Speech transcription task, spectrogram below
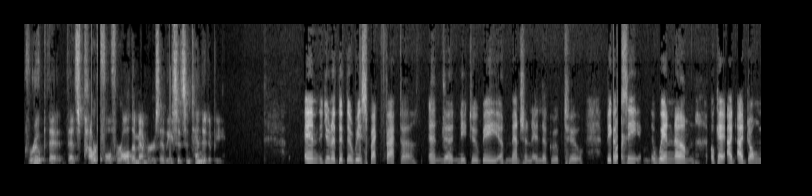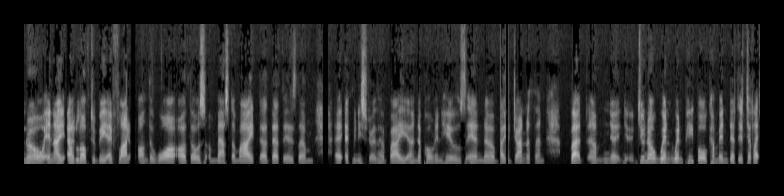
group that that's powerful for all the members. At least it's intended to be. And you know the, the respect factor and uh, need to be mentioned in the group too because right. see when um, okay I, I don't know and I, i love to be a fly on the wall of those mastermind uh, that is um, administered by uh, napoleon hills and uh, by jonathan but um, you know when when people come in that is just like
